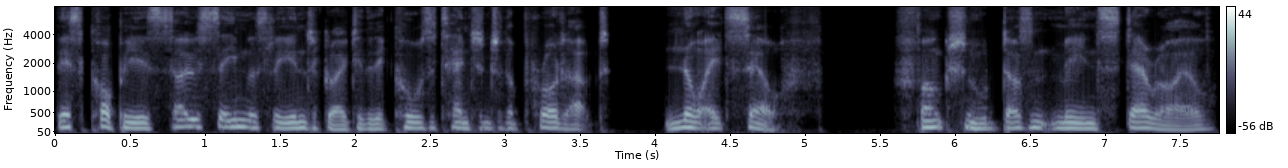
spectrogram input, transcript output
this copy is so seamlessly integrated that it calls attention to the product, not itself. Functional doesn't mean sterile,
